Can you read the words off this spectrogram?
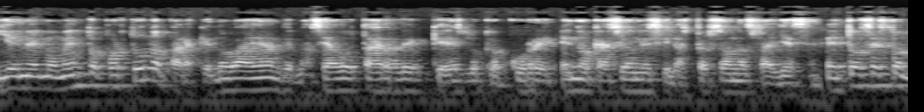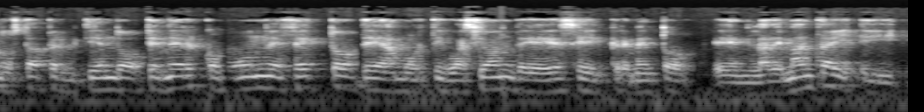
y en el momento oportuno para que no vayan demasiado tarde, que es lo que ocurre en ocasiones si las personas fallecen. Entonces esto nos está permitiendo tener como un efecto de amortiguación de ese incremento en la demanda y,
